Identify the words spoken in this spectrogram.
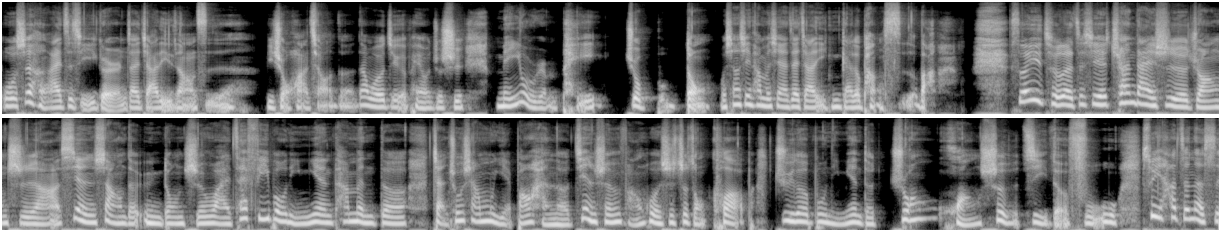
我是很爱自己一个人在家里这样子比手画脚的，但我有几个朋友就是没有人陪就不动。我相信他们现在在家里应该都胖死了吧。所以，除了这些穿戴式的装置啊、线上的运动之外，在 FIBO 里面，他们的展出项目也包含了健身房或者是这种 club 俱乐部里面的装潢设计的服务。所以，它真的是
